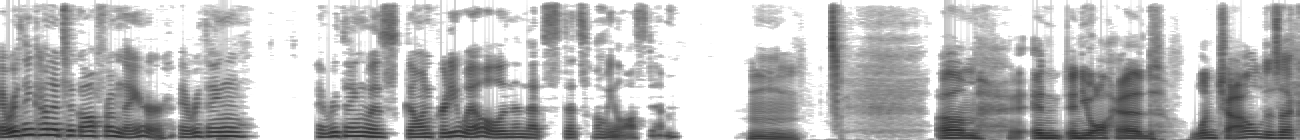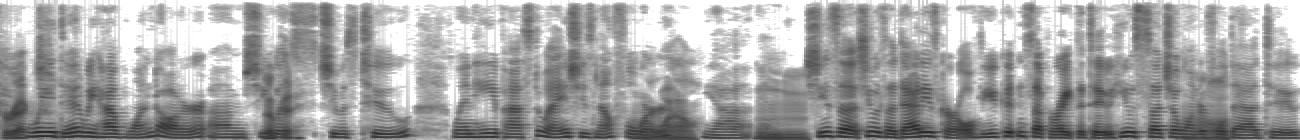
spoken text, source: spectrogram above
everything kind of took off from there. Everything everything was going pretty well and then that's that's when we lost him. Hmm. Um and and you all had one child. Is that correct? We did. We have one daughter. Um, she okay. was she was two when he passed away. She's now 4. Oh, wow. Yeah, mm. she's a she was a daddy's girl. You couldn't separate the two. He was such a wonderful Aww. dad too.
